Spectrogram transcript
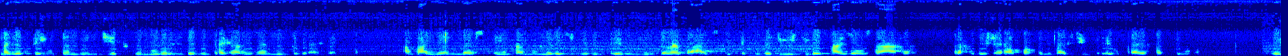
Mas eu tenho também dito que o número de desempregados é muito grande ainda. A Bahia ainda ostenta números de desemprego muito elevados e precisa de medidas mais ousadas para poder gerar oportunidade de emprego para essa turma. Eu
